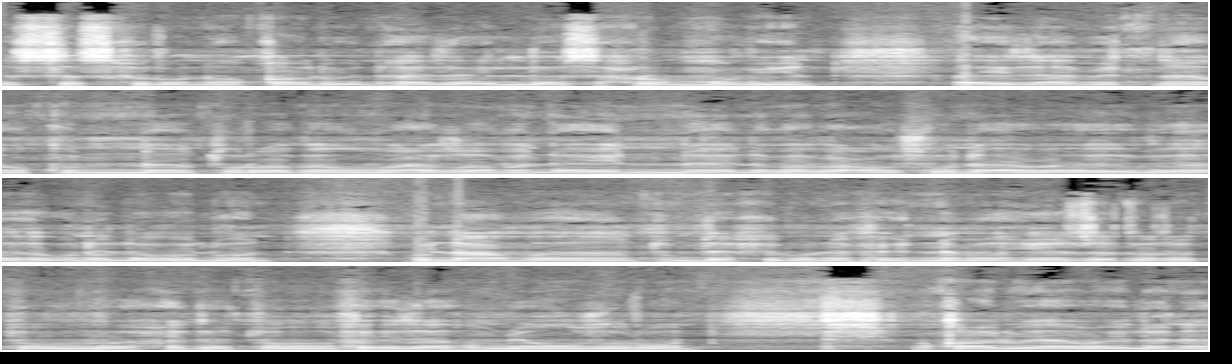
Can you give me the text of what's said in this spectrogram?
يستسخرون وقالوا إن هذا إلا سحر مبين أئذا متنا وكنا ترابا وعظاما أئنا لمبعوثون أو آباؤنا الأولون؟ قل نعم وأنتم داخلون فإنما هي زجرة واحدة فإذا هم ينظرون. وقالوا يا ويلنا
